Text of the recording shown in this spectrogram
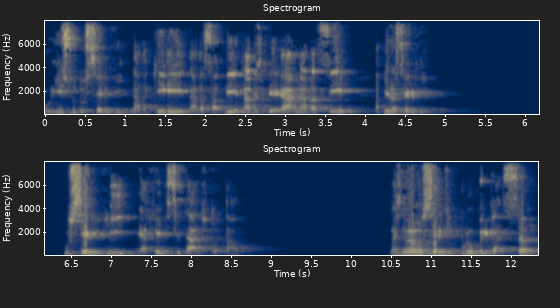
Por isso do servir, nada querer, nada saber, nada esperar, nada ser, apenas servir. O servir é a felicidade total. Mas não é um servir por obrigação.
